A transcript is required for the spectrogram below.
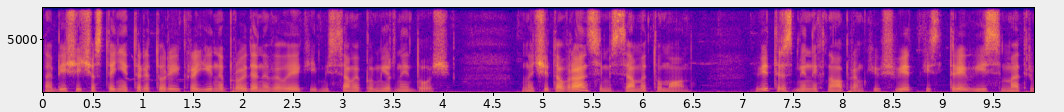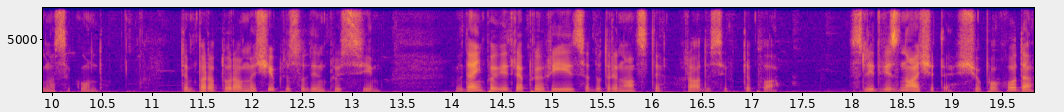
на більшій частині території країни пройде невеликий місцями помірний дощ. Вночі та вранці місцями туман. Вітер змінних напрямків, швидкість 3,8 метрів на секунду. Температура вночі плюс 1 плюс 7. Вдень повітря прогріється до 13 градусів тепла. Слід відзначити, що погода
